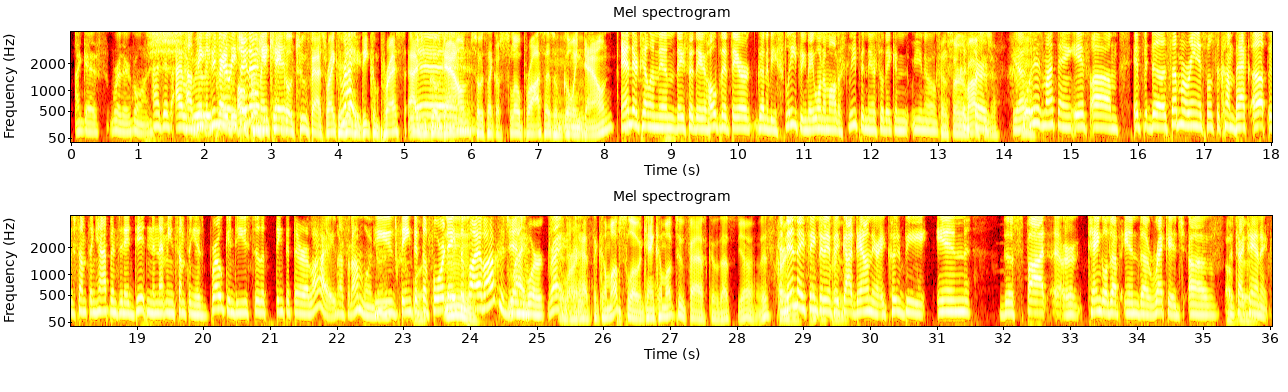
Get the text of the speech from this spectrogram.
I guess, where they're going. I just- I How really Didn't pray these Oh, say people that? because you can't it- go too fast, right? Because you have to decompress as you go down. So it's like a slow process of going down. And they're telling them, they said they hope that they're going to be sleeping. They want them all to sleep in there so they can, you know, Conserve oxygen. Yeah. Well, here's my thing. If um if the submarine is supposed to come back up if something happens and it didn't, and that means something is broken, do you still think that they're alive? That's what I'm wondering. do you think that the four day supply of oxygen Right, works? right. Or it has to come up slow. It can't come up too fast because that's yeah. This is crazy. And then they think This that is if it got down there, it could be in the spot uh, or tangled up in the wreckage of the Of the- Titanic.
